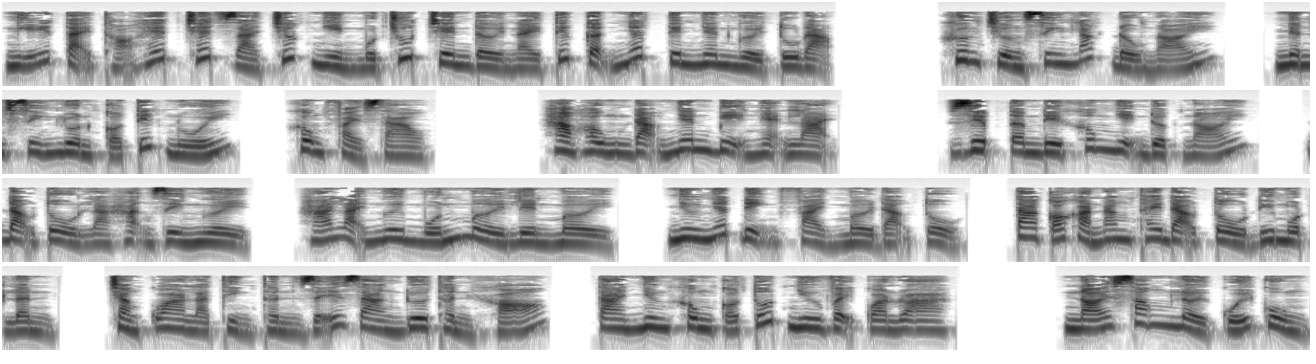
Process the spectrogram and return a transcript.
nghĩ tại thọ hết chết già trước nhìn một chút trên đời này tiếp cận nhất tiên nhân người tu đạo. Khương Trường Sinh lắc đầu nói, nhân sinh luôn có tiếc nuối, không phải sao? Hào Hồng đạo nhân bị nghẹn lại. Diệp Tầm đi không nhịn được nói, đạo tổ là hạng gì người? Há lại ngươi muốn mời liền mời, nhưng nhất định phải mời đạo tổ. Ta có khả năng thay đạo tổ đi một lần, chẳng qua là thỉnh thần dễ dàng đưa thần khó. Ta nhưng không có tốt như vậy qua loa. Nói xong lời cuối cùng,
